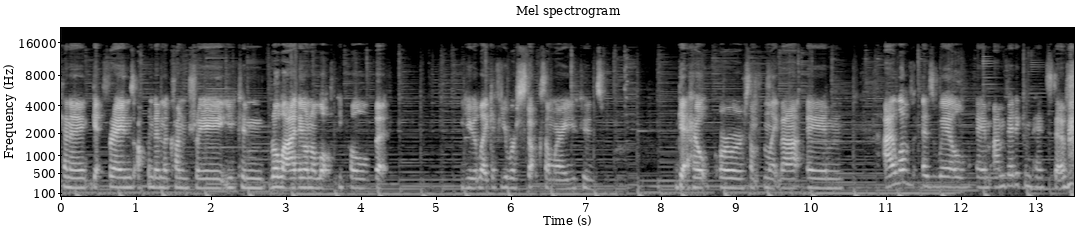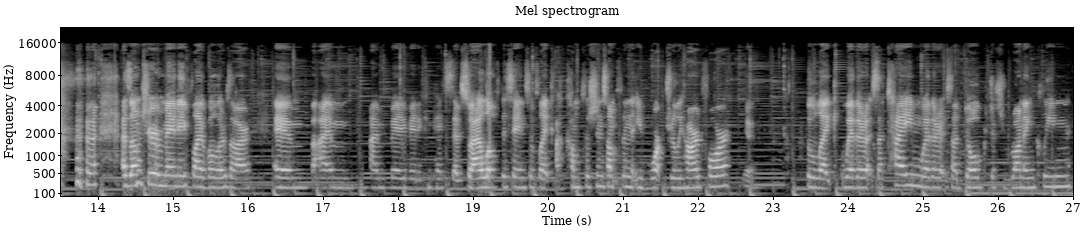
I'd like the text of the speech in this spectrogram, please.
kind of get friends up and down the country. You can rely on a lot of people that you like. If you were stuck somewhere, you could get help or something like that. Um, I love as well. Um, I'm very competitive, as I'm sure many flyballers are. Um, but I'm I'm very very competitive. So I love the sense of like accomplishing something that you've worked really hard for. Yeah. So like whether it's a time, whether it's a dog just running clean,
